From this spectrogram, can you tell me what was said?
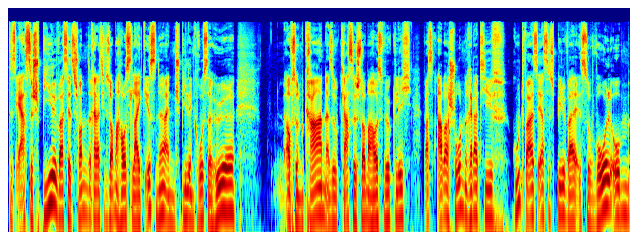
das erste Spiel, was jetzt schon relativ Sommerhaus-like ist, ne? Ein Spiel in großer Höhe auf so einem Kran, also klassisch Sommerhaus wirklich, was aber schon relativ gut war als erstes Spiel, weil es sowohl um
